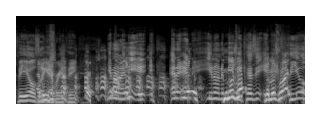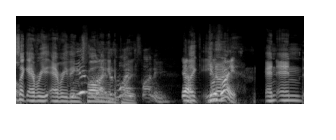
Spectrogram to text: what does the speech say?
feels I like mean- everything you know what I mean? It- it- and, and you know what I mean? right. Because it, He it, right, feels though. like every everything's falling right. into That's why place. it's funny. Yeah, like he you was know right. and and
